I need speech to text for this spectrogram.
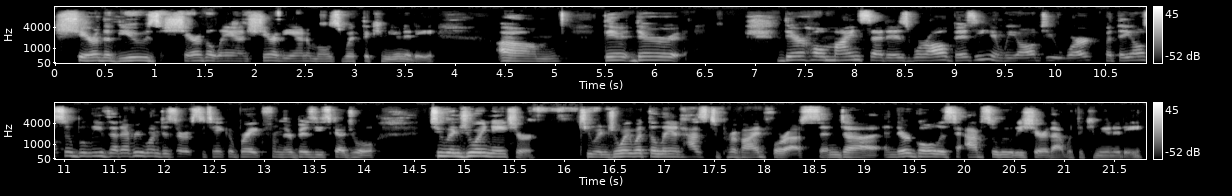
share the views, share the land, share the animals with the community. Um, their, their, their whole mindset is we're all busy and we all do work, but they also believe that everyone deserves to take a break from their busy schedule to enjoy nature, to enjoy what the land has to provide for us. And, uh, and their goal is to absolutely share that with the community.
